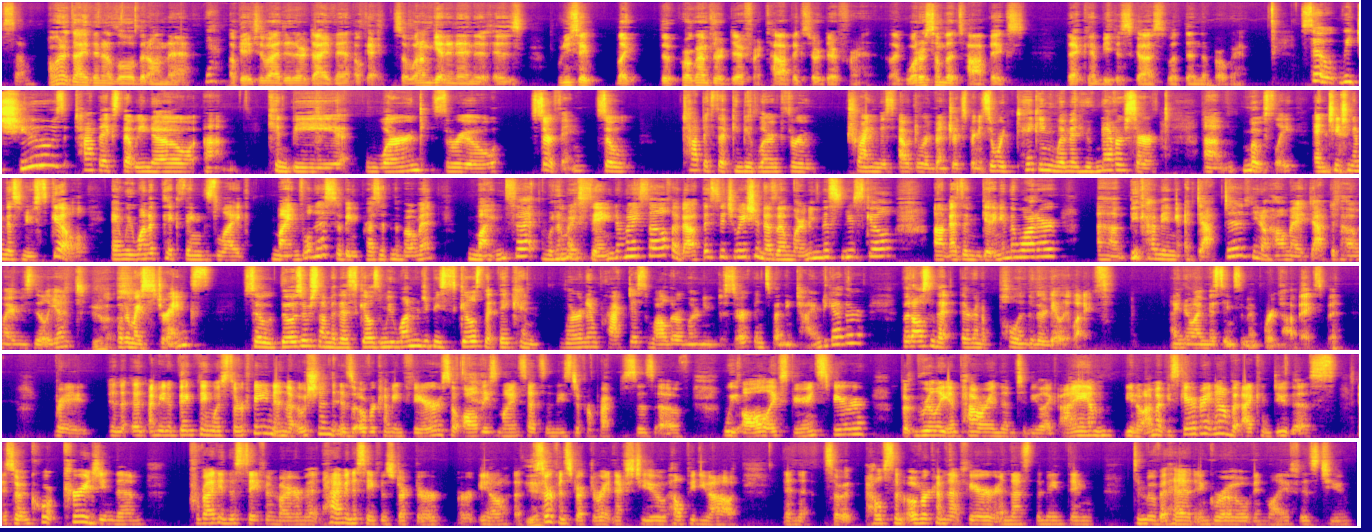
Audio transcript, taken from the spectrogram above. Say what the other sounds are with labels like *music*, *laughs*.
So I want to dive in a little bit on that. Yeah. Okay. So I did there dive in. Okay. So what I'm getting in is when you say like the programs are different, topics are different. Like, what are some of the topics that can be discussed within the program? So we choose topics that we know um, can be learned through surfing. So topics that can be learned through trying this outdoor adventure experience. So we're taking women who've never surfed um, mostly and teaching them this new skill. And we want to pick things like mindfulness, so being present in the moment, mindset. What am I saying to myself about this situation as I'm learning this new skill, um, as I'm getting in the water? Um, becoming adaptive. You know, how am I adaptive? How am I resilient? Yes. What are my strengths? So those are some of the skills, and we want them to be skills that they can learn and practice while they're learning to surf and spending time together, but also that they're going to pull into their daily life. I know I'm missing some important topics, but Right. And uh, I mean, a big thing with surfing in the ocean is overcoming fear. So, all these mindsets and these different practices of we all experience fear, but really empowering them to be like, I am, you know, I might be scared right now, but I can do this. And so, encouraging them, providing this safe environment, having a safe instructor or, you know, a yeah. surf instructor right next to you, helping you out. And so, it helps them overcome that fear. And that's the main thing to move ahead and grow in life is to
